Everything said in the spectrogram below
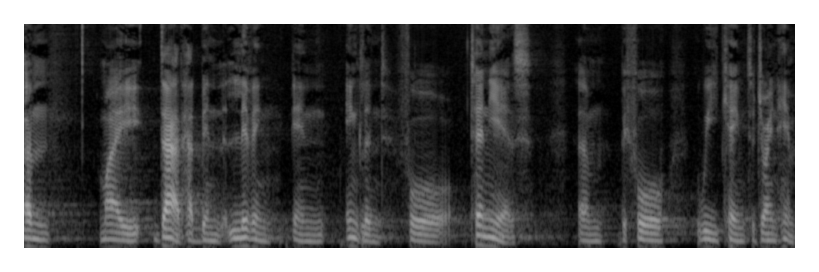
Um, my dad had been living in England for 10 years um, before we came to join him.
